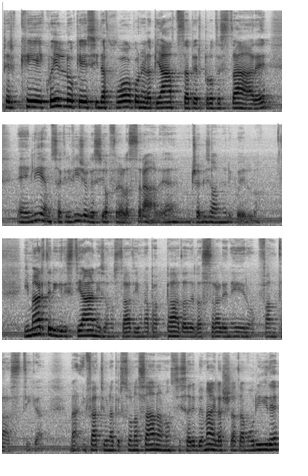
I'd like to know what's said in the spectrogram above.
perché quello che si dà fuoco nella piazza per protestare, eh, lì è un sacrificio che si offre all'astrale, eh? non c'è bisogno di quello. I martiri cristiani sono stati una pappata dell'astrale nero fantastica, ma infatti una persona sana non si sarebbe mai lasciata morire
